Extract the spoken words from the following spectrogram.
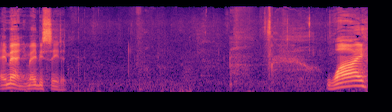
Amen. You may be seated. Why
